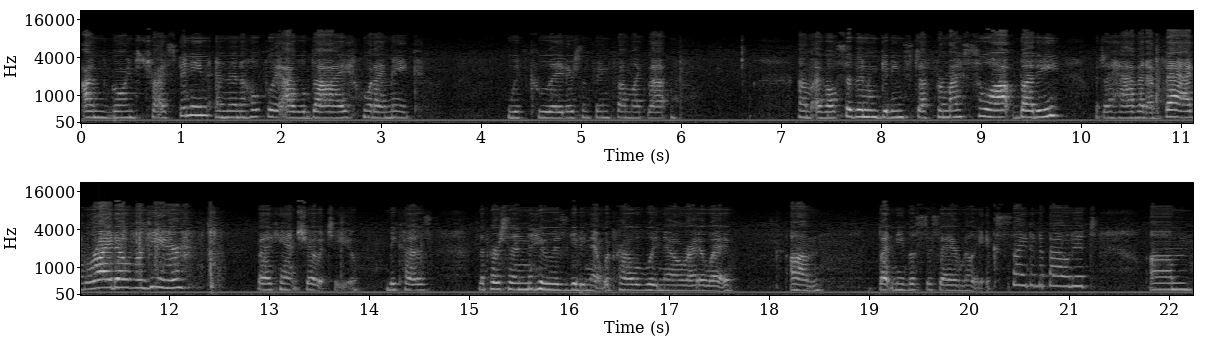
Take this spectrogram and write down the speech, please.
I'm going to try spinning and then hopefully I will dye what I make with Kool-Aid or something fun like that. Um, I've also been getting stuff for my swap buddy, which I have in a bag right over here, but I can't show it to you because the person who is getting it would probably know right away. Um, but needless to say, I'm really excited about it. Um,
